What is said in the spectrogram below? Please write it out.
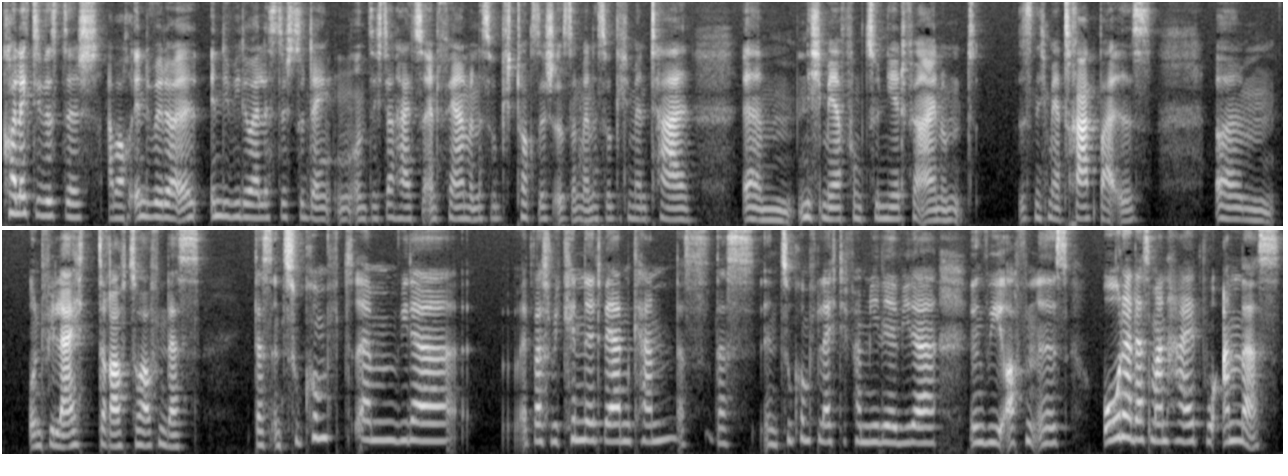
kollektivistisch, aber auch individuell, individualistisch zu denken und sich dann halt zu entfernen, wenn es wirklich toxisch ist und wenn es wirklich mental ähm, nicht mehr funktioniert für einen und es nicht mehr tragbar ist. Ähm, und vielleicht darauf zu hoffen, dass das in Zukunft ähm, wieder etwas rekindelt werden kann, dass, dass in Zukunft vielleicht die Familie wieder irgendwie offen ist oder dass man halt woanders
